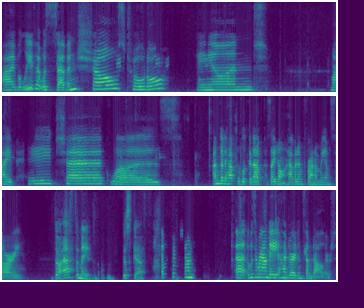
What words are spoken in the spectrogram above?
I believe it was seven shows total, and my paycheck was, I'm gonna have to look it up because I don't have it in front of me. I'm sorry. So estimate, just guess. It was around, uh, it was around 800 and some dollars.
